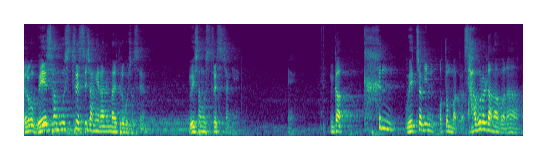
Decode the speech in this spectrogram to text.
여러분 외상후 스트레스 장애라는 말 들어보셨어요? 외상후 스트레스 장애. 네. 그러니까 큰 외적인 어떤 막 사고를 당하거나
